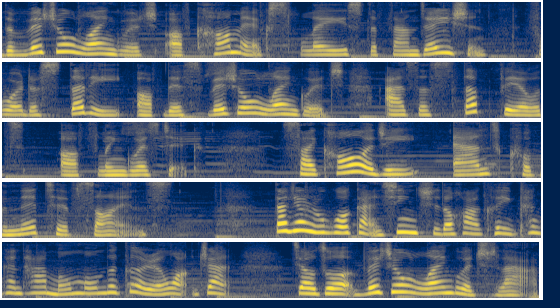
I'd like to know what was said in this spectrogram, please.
The Visual Language of Comics, lays the foundation for the study of this visual language as a subfield of linguistic, psychology, and cognitive science. 大家如果感兴趣的话，可以看看他萌萌的个人网站，叫做 Visual Language Lab。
